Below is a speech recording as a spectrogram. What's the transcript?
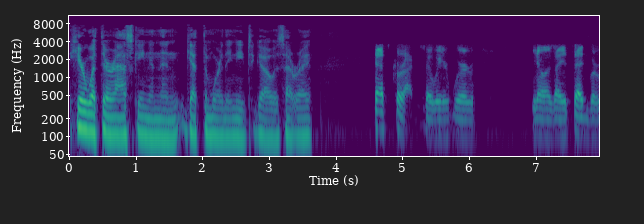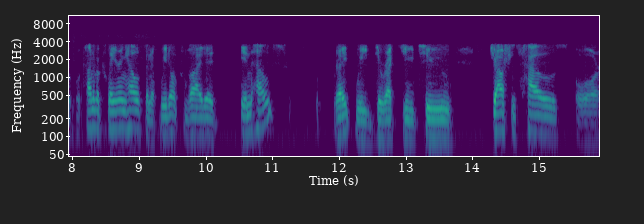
hear what they're asking and then get them where they need to go. Is that right? That's correct. So we're, we're you know, as I had said, we're, we're kind of a clearinghouse, and if we don't provide it in-house, right, we direct you to Josh's house or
